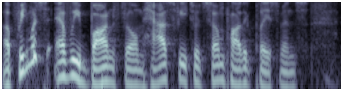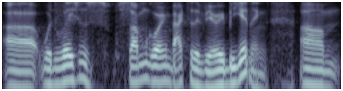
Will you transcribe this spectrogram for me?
Uh, pretty much every Bond film has featured some product placements, uh, with relations some going back to the very beginning. Um,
